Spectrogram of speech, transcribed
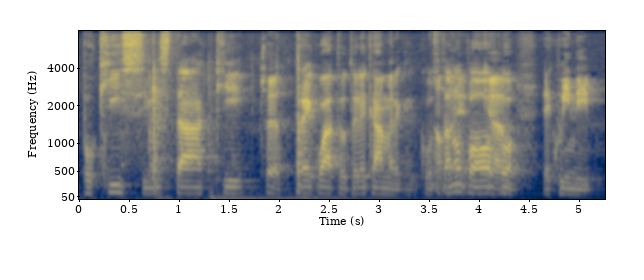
pochissimi stacchi, Certo. 3-4 telecamere che costano No, è poco chiaro. e quindi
